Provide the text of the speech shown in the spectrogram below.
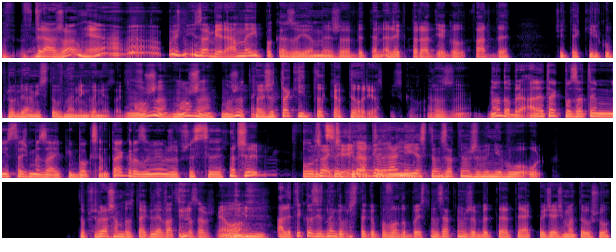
wdrażał, nie? A później zabieramy i pokazujemy, żeby ten elektorat jego twardy, czyli tych kilku programistów na niego nie zagłosował. Może, może, może tak. Także taki, taka teoria spiskowa. Rozumiem. No dobra, ale tak poza tym jesteśmy za IP Boxem, tak? Rozumiem, że wszyscy Znaczy, twórcy słuchajcie, kreatywni... ja generalnie jestem za tym, żeby nie było ulg. To przepraszam, bo to tak lewacko zabrzmiało, ale tylko z jednego prostego powodu, bo jestem za tym, żeby te, te jak powiedziałeś Mateuszu,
